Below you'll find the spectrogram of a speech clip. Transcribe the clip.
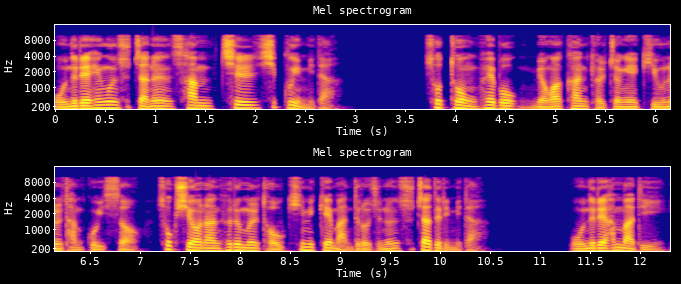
오늘의 행운 숫자는 3, 7, 19입니다. 소통, 회복, 명확한 결정의 기운을 담고 있어 속 시원한 흐름을 더욱 힘있게 만들어주는 숫자들입니다. 오늘의 한마디.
